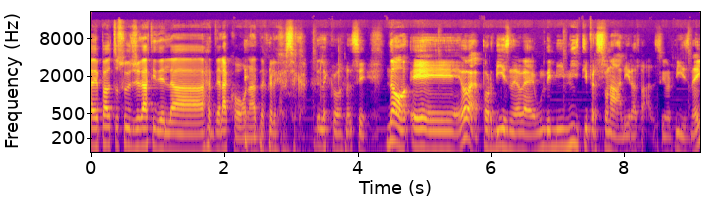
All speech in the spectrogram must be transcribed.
reparto surgelati della, della Conad. quelle cose qua. delle cose, sì. No, e vabbè, por Disney, vabbè, uno dei miei miti personali in realtà, il signor Disney,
